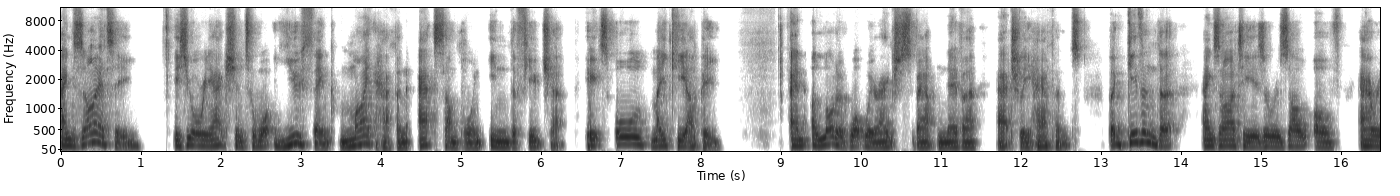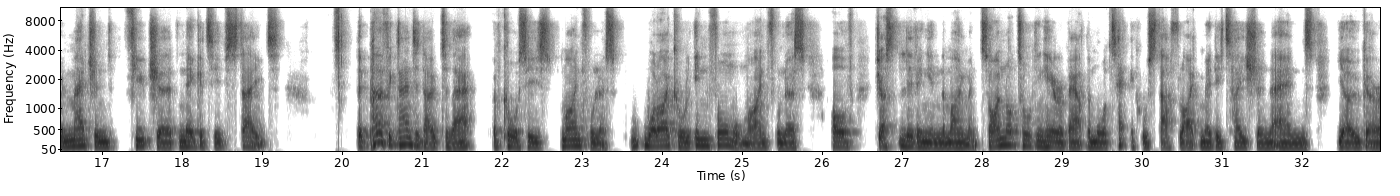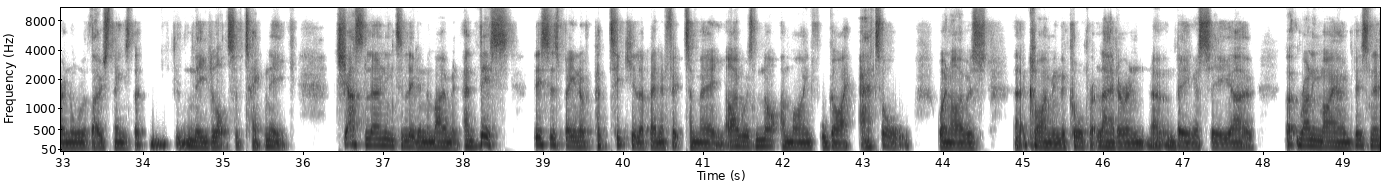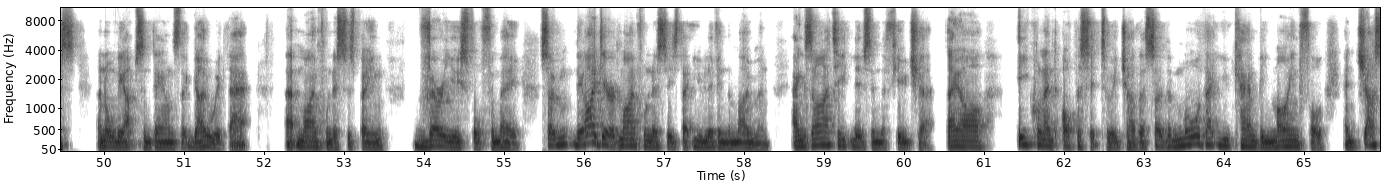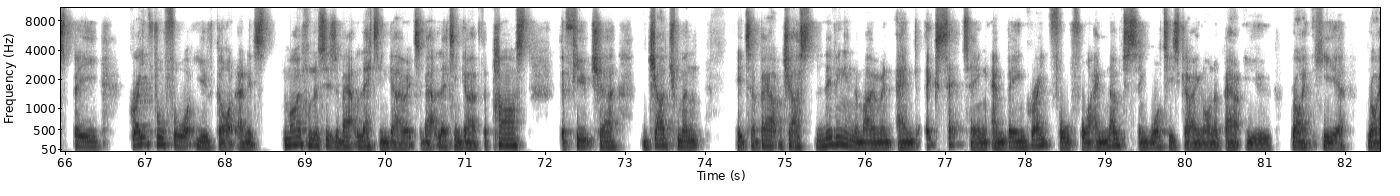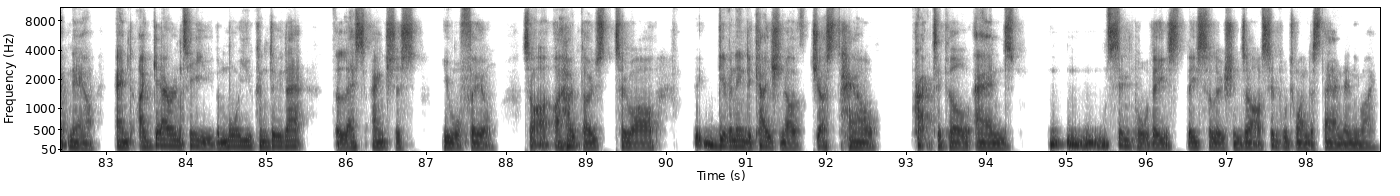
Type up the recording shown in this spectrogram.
Anxiety is your reaction to what you think might happen at some point in the future. It's all makey uppy. And a lot of what we're anxious about never actually happens. But given that anxiety is a result of our imagined future negative states, the perfect antidote to that, of course, is mindfulness, what I call informal mindfulness, of just living in the moment. So I'm not talking here about the more technical stuff like meditation and yoga and all of those things that need lots of technique. Just learning to live in the moment. And this this has been of particular benefit to me. I was not a mindful guy at all when I was uh, climbing the corporate ladder and, uh, being a CEO, but running my own business and all the ups and downs that go with that, uh, mindfulness has been very useful for me. So, the idea of mindfulness is that you live in the moment. Anxiety lives in the future. They are equal and opposite to each other. So the more that you can be mindful and just be grateful for what you've got, and it's mindfulness is about letting go. It's about letting go of the past, the future, judgment. It's about just living in the moment and accepting and being grateful for and noticing what is going on about you right here, right now. And I guarantee you, the more you can do that, the less anxious you will feel. So I, I hope those two are give an indication of just how practical and simple these these solutions are. Simple to understand, anyway.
